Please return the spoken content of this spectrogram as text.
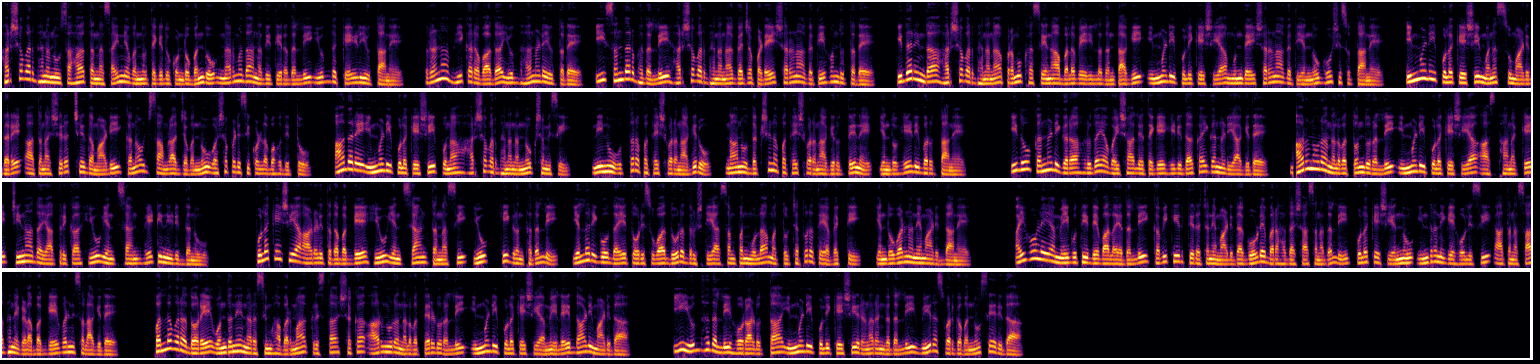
ಹರ್ಷವರ್ಧನನೂ ಸಹ ತನ್ನ ಸೈನ್ಯವನ್ನು ತೆಗೆದುಕೊಂಡು ಬಂದು ನರ್ಮದಾ ನದಿ ತೀರದಲ್ಲಿ ಯುದ್ಧಕ್ಕೆ ಇಳಿಯುತ್ತಾನೆ. ರಣಭೀಕರವಾದ ಯುದ್ಧ ನಡೆಯುತ್ತದೆ. ಈ ಸಂದರ್ಭದಲ್ಲಿ ಹರ್ಷವರ್ಧನನ ಗಜಪಡೆ ಶರಣಾಗತಿ ಹೊಂದುತ್ತದೆ. ಇದರಿಂದ ಹರ್ಷವರ್ಧನನ ಪ್ರಮುಖ ಸೇನಾ ಬಲವೇ ಇಲ್ಲದಂತಾಗಿ ಇಮ್ಮಡಿ ಪುಲಿಕೇಶಿಯ ಮುಂದೆ ಶರಣಾಗತಿಯನ್ನು ಘೋಷಿಸುತ್ತಾನೆ. ಇಮ್ಮಡಿ ಪುಲಕೇಶಿ ಮನಸ್ಸು ಮಾಡಿದರೆ ಆತನ ಶಿರಚ್ಛೇದ ಮಾಡಿ ಕನೌಜ್ ಸಾಮ್ರಾಜ್ಯವನ್ನು ವಶಪಡಿಸಿಕೊಳ್ಳಬಹುದಿತ್ತು. ಆದರೆ ಇಮ್ಮಡಿ ಪುಲಕೇಶಿ ಪುನಃ ಹರ್ಷವರ್ಧನನನ್ನು ಕ್ಷಮಿಸಿ, ನೀನು ಉತ್ತರ ಪಥೇಶ್ವರನಾಗಿರು, ನಾನು ದಕ್ಷಿಣ ಪಥೇಶ್ವರನಾಗಿರುತ್ತೇನೆ ಎಂದು ಹೇಳಿ ಬರುತ್ತಾನೆ. ಇದು ಕನ್ನಡಿಗರ ಹೃದಯ ವೈಶಾಲ್ಯತೆಗೆ ಹಿಡಿದ ಕೈಗನ್ನಡಿಯಾಗಿದೆ. ಆರುನೂರ ನಲವತ್ತೊಂದರಲ್ಲಿ ಇಮ್ಮಡಿ ಪುಲಕೇಶಿಯ ಆಸ್ಥಾನಕ್ಕೆ ಚೀನಾದ ಯಾತ್ರಿಕ ಹ್ಯೂ ಎನ್ತ್ಸ್ಯಾಂಗ್ ಭೇಟಿ ನೀಡಿದ್ದನು. ಪುಲಕೇಶಿಯ ಆಡಳಿತದ ಬಗ್ಗೆ ಹ್ಯೂ ಎನ್ ಸ್ಯಾಂಗ್ ತನ್ನ ಸಿ ಯು ಕಿ ಗ್ರಂಥದಲ್ಲಿ ಎಲ್ಲರಿಗೂ ದಯೆ ತೋರಿಸುವ ದೂರದೃಷ್ಟಿಯ ಸಂಪನ್ಮೂಲ ಮತ್ತು ಚತುರತೆಯ ವ್ಯಕ್ತಿ ಎಂದು ವರ್ಣನೆ ಮಾಡಿದ್ದಾನೆ. ಐಹೊಳೆಯ ಮೇಗುತಿ ದೇವಾಲಯದಲ್ಲಿ ಕವಿಕೀರ್ತಿ ರಚನೆ ಮಾಡಿದ ಗೋಡೆ ಬರಹದ ಶಾಸನದಲ್ಲಿ ಪುಲಕೇಶಿಯನ್ನು ಇಂದ್ರನಿಗೆ ಹೋಲಿಸಿ ಆತನ ಸಾಧನೆಗಳ ಬಗ್ಗೆ ವರ್ಣಿಸಲಾಗಿದೆ. ಪಲ್ಲವರ ದೊರೆ ಒಂದನೇ ನರಸಿಂಹವರ್ಮ ಕ್ರಿಸ್ತ ಶಕ ಆರುನೂರ ನಲವತ್ತೆರಡರಲ್ಲಿ ಇಮ್ಮಡಿ ಪುಲಕೇಶಿಯ ಮೇಲೆ ದಾಳಿ ಮಾಡಿದ. ಈ ಯುದ್ಧದಲ್ಲಿ ಹೋರಾಡುತ್ತಾ ಇಮ್ಮಡಿ ಪುಲಿಕೇಶಿ ರಣರಂಗದಲ್ಲಿ ವೀರಸ್ವರ್ಗವನ್ನು ಸೇರಿದ.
